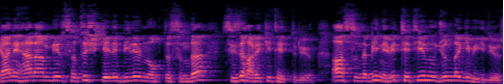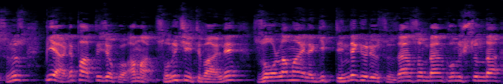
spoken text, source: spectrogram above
yani her an bir satış gelebilir noktasında sizi hareket ettiriyor. Aslında bir nevi tetiğin ucunda gibi gidiyorsunuz. Bir yerde patlayacak o ama sonuç itibariyle zorlamayla gittiğinde görüyorsunuz. En son ben konuştuğumda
